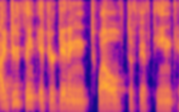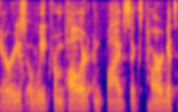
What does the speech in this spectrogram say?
I do think if you're getting 12 to 15 carries a week from Pollard and five, six targets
